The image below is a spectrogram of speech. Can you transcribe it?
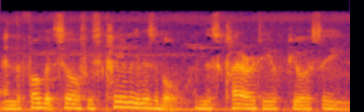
and the fog itself is clearly visible in this clarity of pure seeing.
